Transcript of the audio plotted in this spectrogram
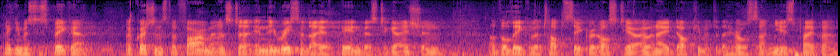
Thank you, Mr Speaker. My question is to the Foreign Minister. In the recent AFP investigation of the leak of a top-secret AUSTEO ONA document to the Herald Sun newspaper,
